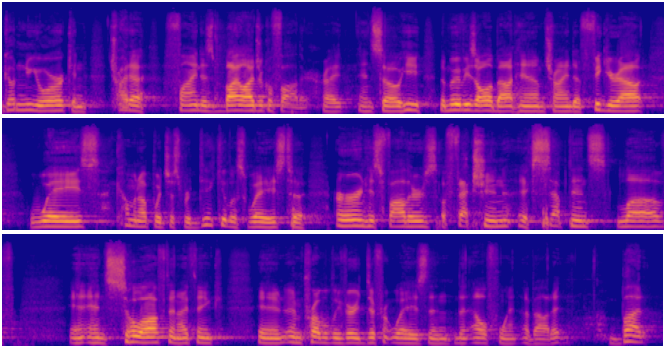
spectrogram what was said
go to New York and try to find his biological father, right? And so he, the movie's all about him trying to figure out ways, coming up with just ridiculous ways to earn his father's affection, acceptance, love. And, and so often, I think, in, in, probably very different ways than, than Elf went about it, but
